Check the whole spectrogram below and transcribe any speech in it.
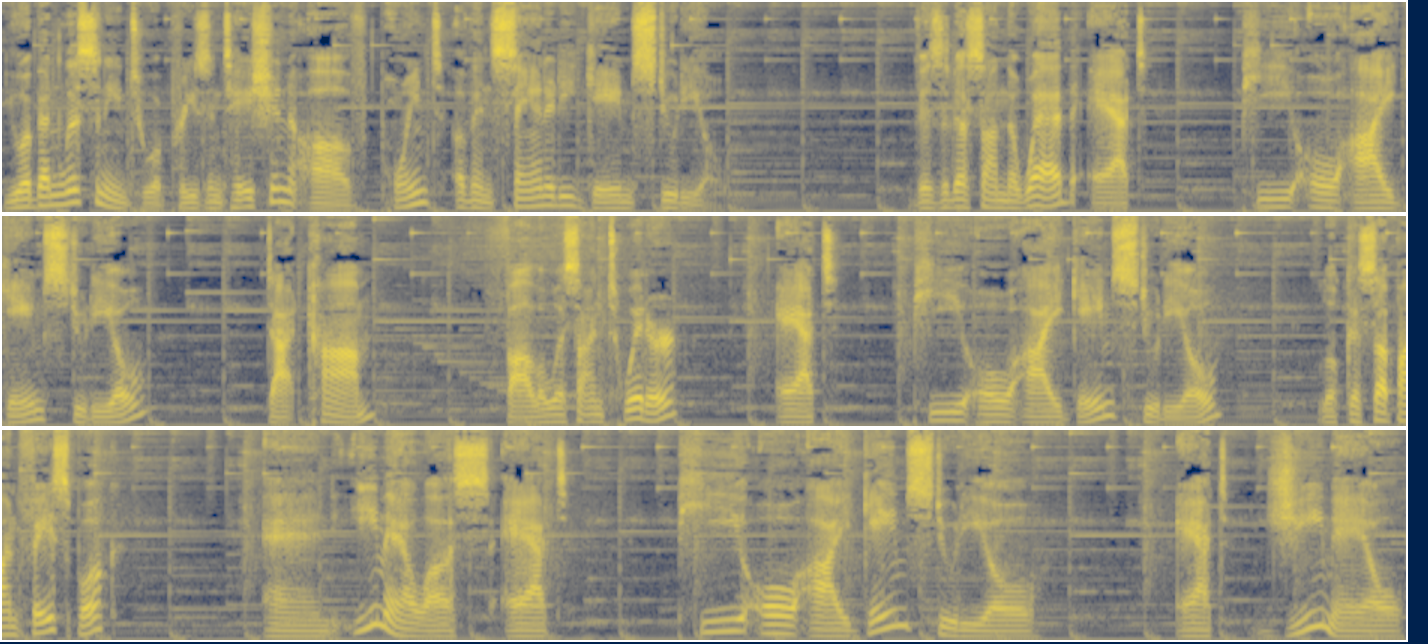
You have been listening to a presentation of Point of Insanity Game Studio. Visit us on the web at poigamestudio.com. Follow us on Twitter at POI Game Studio. Look us up on Facebook and email us at poigamestudio at gmail.com.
